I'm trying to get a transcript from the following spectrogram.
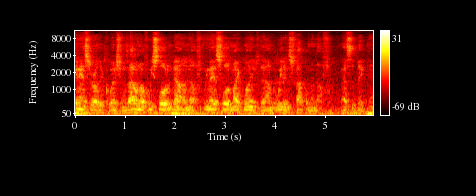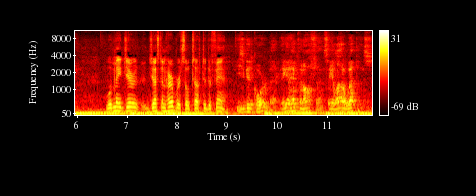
I can answer other questions. I don't know if we slowed him down enough. We may have slowed Mike Williams down, but we didn't stop him enough. That's the big thing. What made Jared, Justin Herbert so tough to defend? He's a good quarterback. They got a heck of an offense. They got a lot of weapons,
